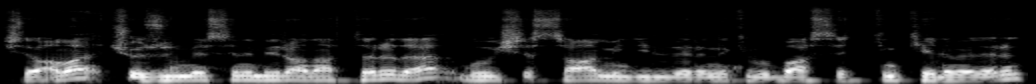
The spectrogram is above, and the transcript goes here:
İşte ama çözülmesinin bir anahtarı da bu işte Sami dillerindeki bu bahsettiğim kelimelerin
